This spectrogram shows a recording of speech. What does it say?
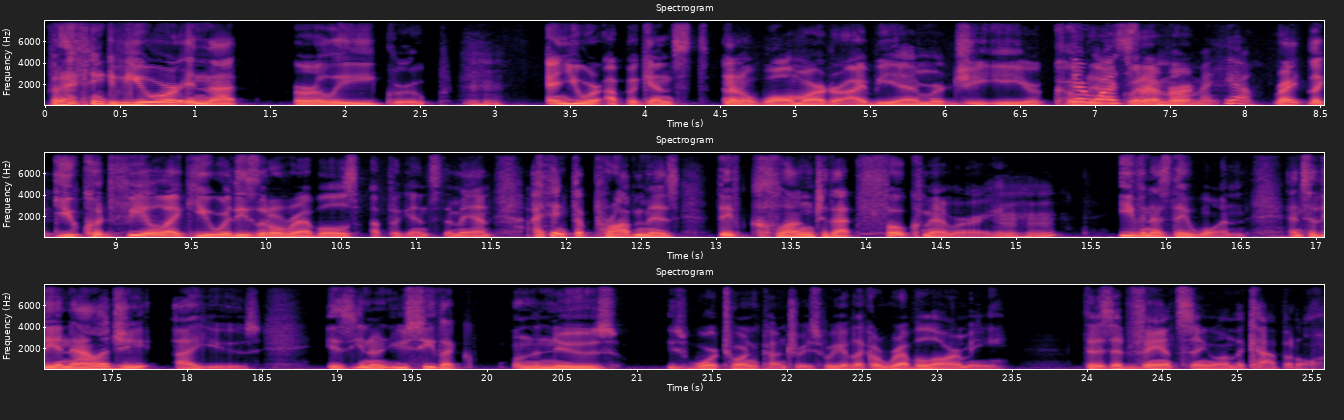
But I think if you were in that early group Mm-hmm. and you were up against, I don't know, Walmart or IBM or GE or Kodak, was for a whatever. moment, yeah. Right? Like you could feel like you were these little rebels up against the man. I think the problem is they've clung to that folk memory Mm-hmm. even as they won. And so the analogy I use is, you know, you see like on the news, these war torn countries where you have like a rebel army that is advancing on the capital,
